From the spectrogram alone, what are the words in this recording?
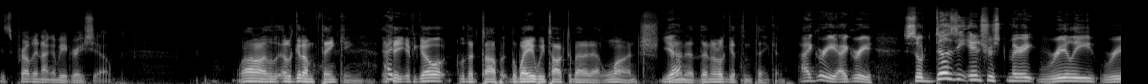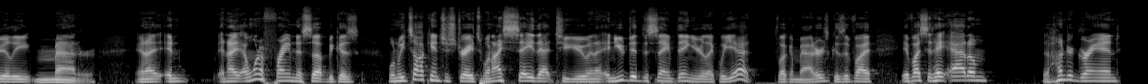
it's probably not going to be a great show. Well, it'll, get them thinking. If, I- you, if you go with the topic, the way we talked about it at lunch, Yeah. then, it, then it'll get them thinking. I agree. I agree. So does the interest rate really, really matter? And I and and I, I want to frame this up because when we talk interest rates, when I say that to you, and and you did the same thing, you're like, well, yeah, fucking matters. Because if I if I said, hey, Adam, a hundred grand,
